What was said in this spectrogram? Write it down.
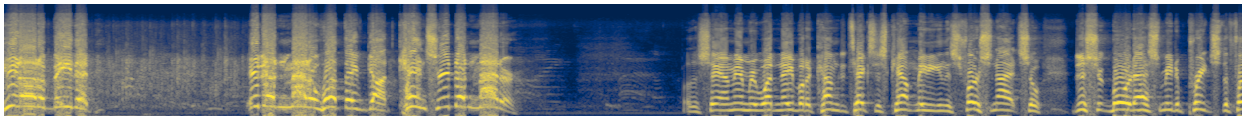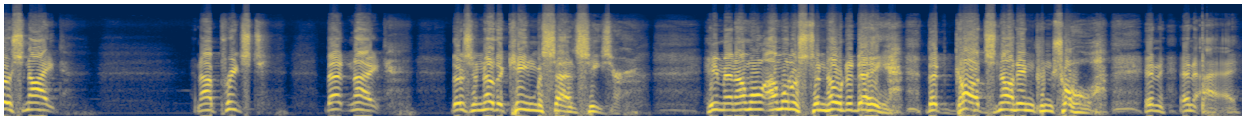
It ought to be that it doesn't matter what they've got. Cancer, it doesn't matter. Brother Sam Emery wasn't able to come to Texas Camp meeting this first night, so district board asked me to preach the first night. And I preached that night. There's another king besides Caesar. Amen. I want, I want us to know today that God's not in control. And, and I,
